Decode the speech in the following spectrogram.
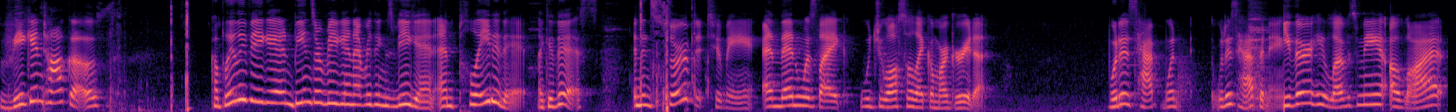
vegan tacos. Completely vegan, beans are vegan, everything's vegan, and plated it like this. And then served it to me, and then was like, would you also like a margarita? What is hap- what what is happening? Either he loves me a lot,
